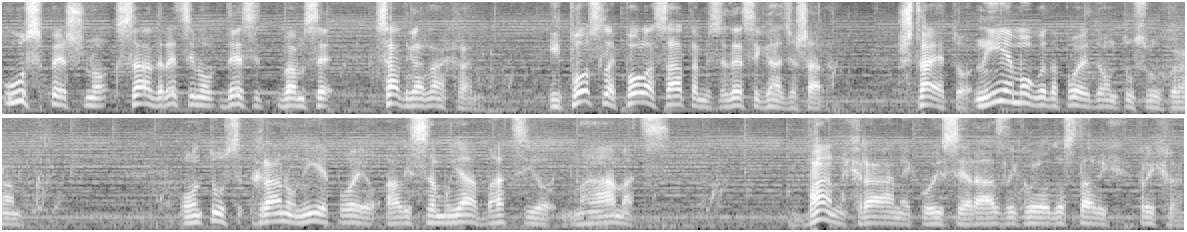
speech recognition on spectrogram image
uspešno sad recimo desit vam se sad ga nahranite I posle pola sata mi se desi gađa šara. Šta je to? Nije mogo da pojede on tu svu hranu. On tu hranu nije pojeo, ali sam mu ja bacio mamac van hrane koji se razlikuje od ostalih prihrane.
